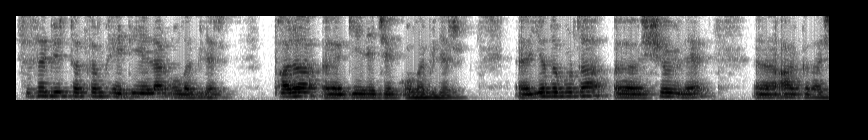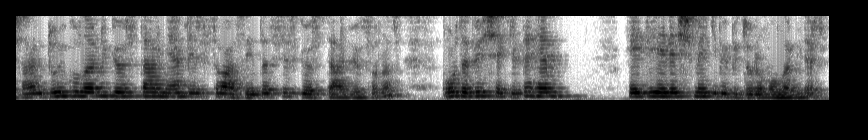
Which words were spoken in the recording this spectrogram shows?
size bir takım hediyeler olabilir. Para e, gelecek olabilir. E, ya da burada e, şöyle e, arkadaşlar. Hani duygularını göstermeyen birisi varsa ya da siz göstermiyorsanız burada bir şekilde hem hediyeleşme gibi bir durum olabilir.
